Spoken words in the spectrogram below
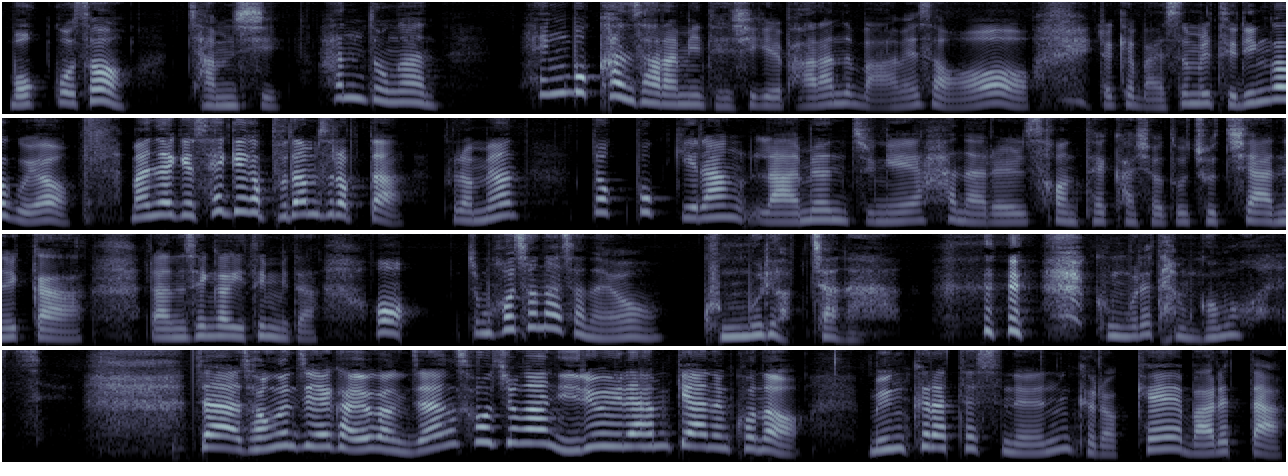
먹고서 잠시 한동안 행복한 사람이 되시길 바라는 마음에서 이렇게 말씀을 드린 거고요. 만약에 세 개가 부담스럽다. 그러면 떡볶이랑 라면 중에 하나를 선택하셔도 좋지 않을까라는 생각이 듭니다. 어, 좀 허전하잖아요. 국물이 없잖아. 국물에 담궈 먹어야지. 자, 정은지의 가요광장 소중한 일요일에 함께하는 코너. 뭉크라테스는 그렇게 말했다.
